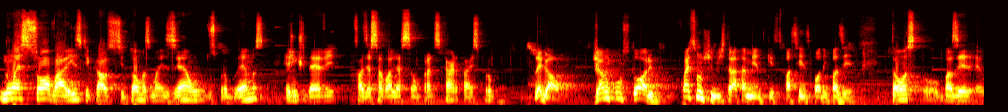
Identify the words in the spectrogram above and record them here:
Não é só a variz que causa sintomas, mas é um dos problemas. E a gente deve fazer essa avaliação para descartar esse problema. Legal. Já no consultório, quais são os tipos de tratamento que esses pacientes podem fazer? Então, o Bazer é,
